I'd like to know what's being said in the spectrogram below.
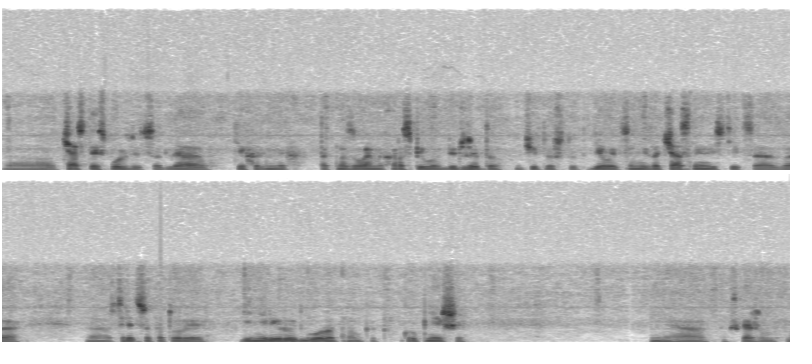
э, часто используется для тех или иных так называемых распилов бюджета, учитывая, что это делается не за частные инвестиции, а за Э, средства, которые генерирует город, там, как крупнейший, э, так скажем, э,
